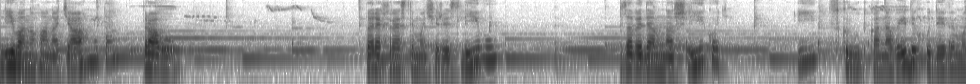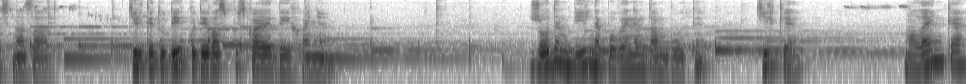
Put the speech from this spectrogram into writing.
Ліва нога натягнута, праву перехрестимо через ліву, заведемо наш лікоть і скрутка на видиху дивимось назад. Тільки туди, куди вас пускає дихання. Жоден біль не повинен там бути, тільки маленьке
